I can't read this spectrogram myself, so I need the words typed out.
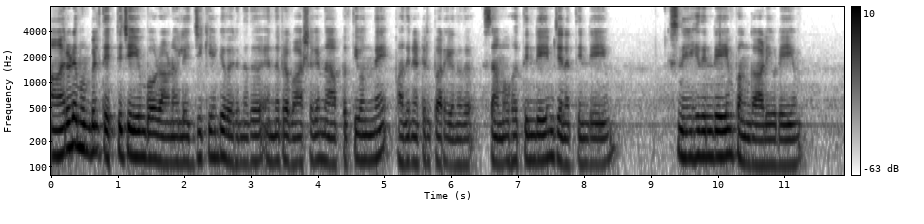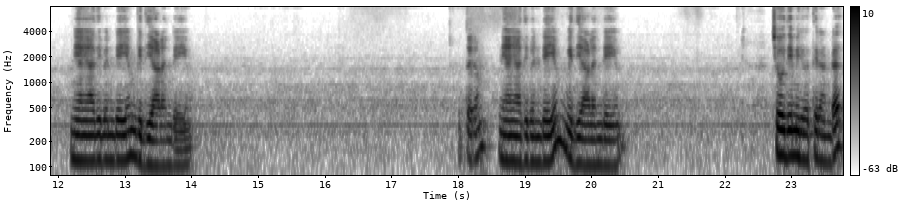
ആരുടെ മുമ്പിൽ തെറ്റ് ചെയ്യുമ്പോഴാണ് ലജ്ജിക്കേണ്ടി വരുന്നത് എന്ന് പ്രഭാഷകൻ നാൽപ്പത്തി ഒന്ന് പതിനെട്ടിൽ പറയുന്നത്. സമൂഹത്തിന്റെയും ജനത്തിന്റെയും സ്നേഹിതന്റെയും പങ്കാളിയുടെയും ന്യായാധിപന്റെയും വിദ്യാളന്റെയും. ഉത്തരം ന്യായാധിപന്റെയും വിദ്യാളന്റെയും. ചോദ്യം ഇരുപത്തിരണ്ട്.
